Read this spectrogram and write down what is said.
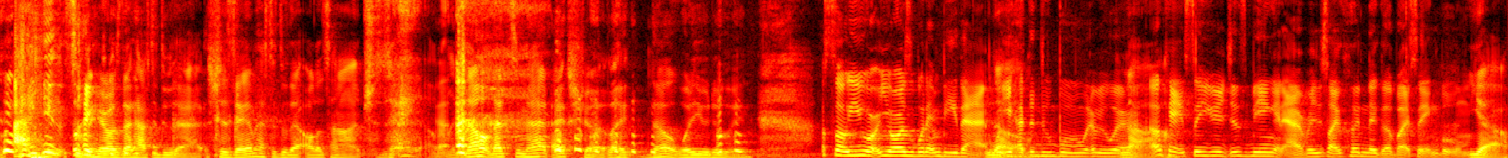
I hate like- superheroes that have to do that. Shazam has to do that all the time. Shazam, like, no, that's mad extra. Like, no, what are you doing? So you yours wouldn't be that where you No. had to do boom everywhere. Nah. Okay, so you're just being an average like hood nigga by saying boom. Yeah,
